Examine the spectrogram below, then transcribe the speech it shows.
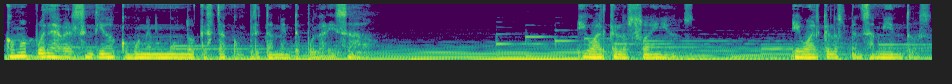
¿Cómo puede haber sentido común en un mundo que está completamente polarizado? Igual que los sueños, igual que los pensamientos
